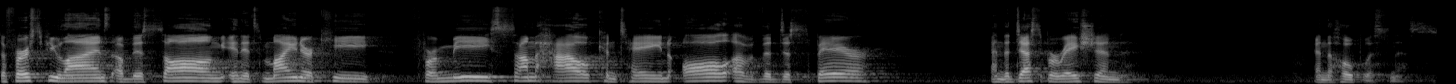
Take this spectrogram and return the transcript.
The first few lines of this song in its minor key, for me, somehow contain all of the despair and the desperation and the hopelessness.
